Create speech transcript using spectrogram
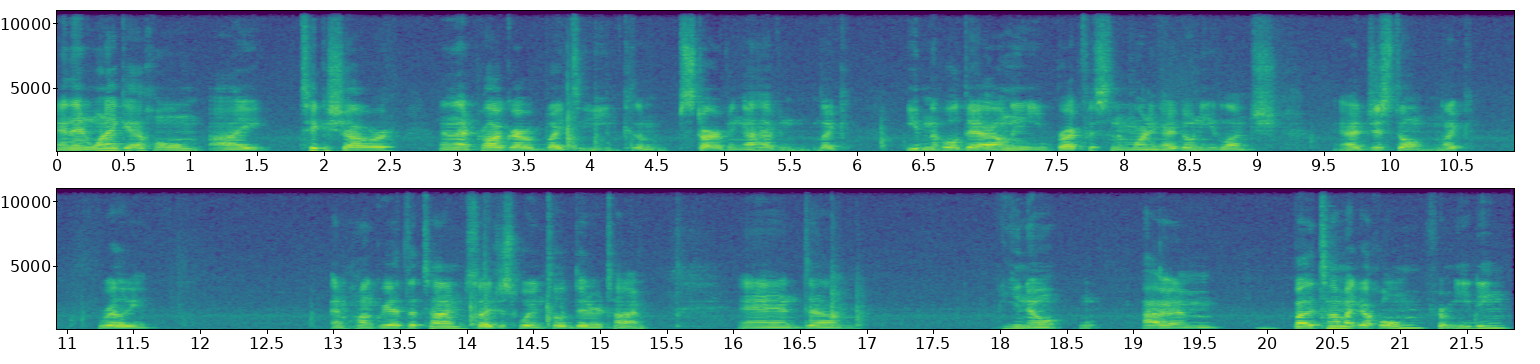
and then when I get home, I take a shower, and then I probably grab a bite to eat because I'm starving. I haven't like eaten the whole day. I only eat breakfast in the morning. I don't eat lunch. I just don't like really am hungry at the time, so I just wait until dinner time. And um, you know, I'm by the time I get home from eating,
